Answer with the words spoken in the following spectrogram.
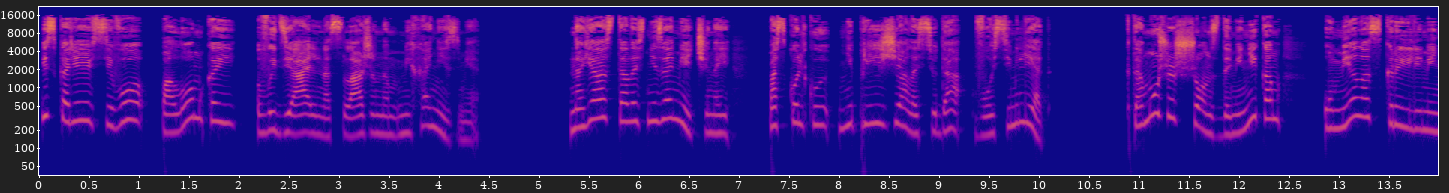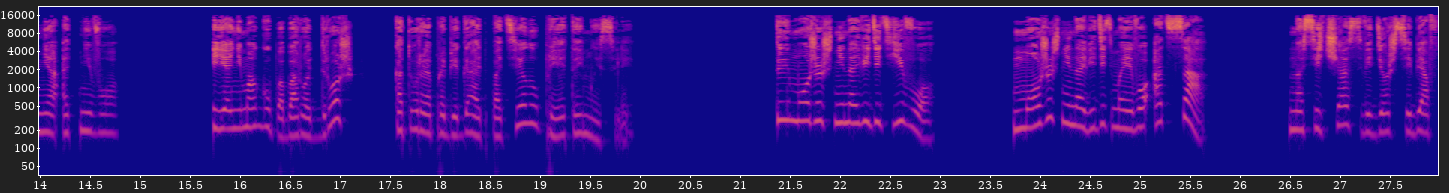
и, скорее всего, поломкой в идеально слаженном механизме. Но я осталась незамеченной, поскольку не приезжала сюда восемь лет. К тому же Шон с Домиником умело скрыли меня от него. И я не могу побороть дрожь, которая пробегает по телу при этой мысли. Ты можешь ненавидеть его, можешь ненавидеть моего отца, но сейчас ведешь себя в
